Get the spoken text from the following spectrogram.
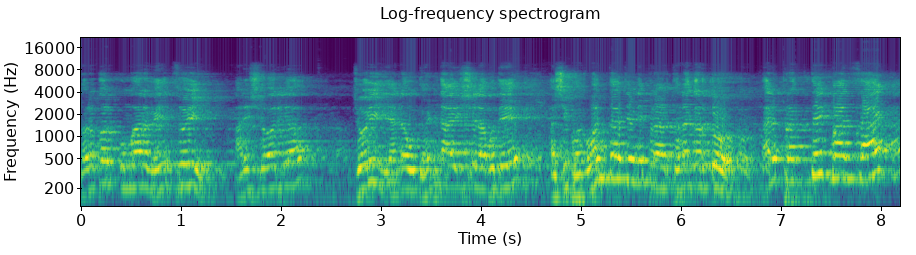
खरोखर कुमार वेद जोईल आणि शौर्य जोईल यांना उघडणं आयुष्य लाभू दे अशी भगवंताची प्रार्थना करतो. अरे प्रत्येक माणसाक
